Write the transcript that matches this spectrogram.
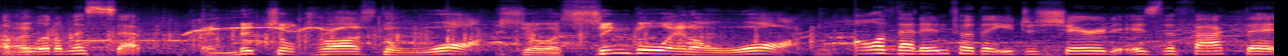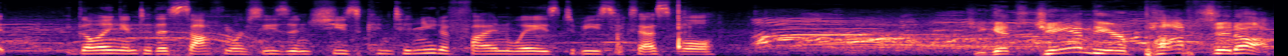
of a Uh, little misstep. And Mitchell draws the walk, so a single and a walk. All of that info that you just shared is the fact that going into the sophomore season, she's continued to find ways to be successful. She gets jammed here, pops it up.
